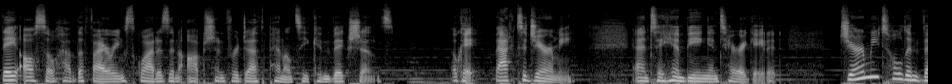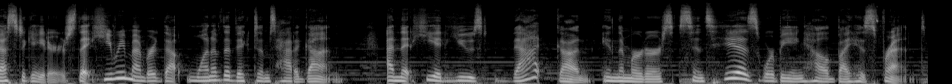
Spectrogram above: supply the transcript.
they also have the firing squad as an option for death penalty convictions. Okay, back to Jeremy and to him being interrogated. Jeremy told investigators that he remembered that one of the victims had a gun and that he had used that gun in the murders since his were being held by his friend.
